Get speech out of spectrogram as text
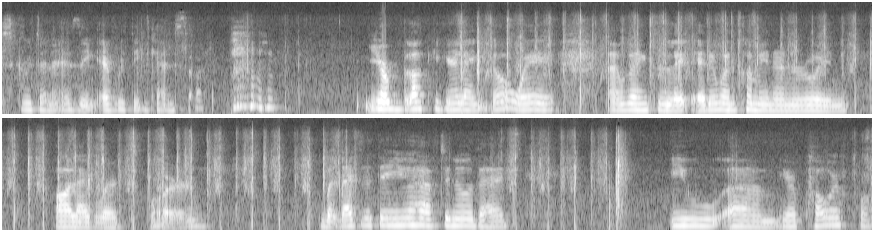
scrutinizing everything cancer. you're blocking you're like no way i'm going to let anyone come in and ruin all i've worked for but that's the thing you have to know that you um, you're powerful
